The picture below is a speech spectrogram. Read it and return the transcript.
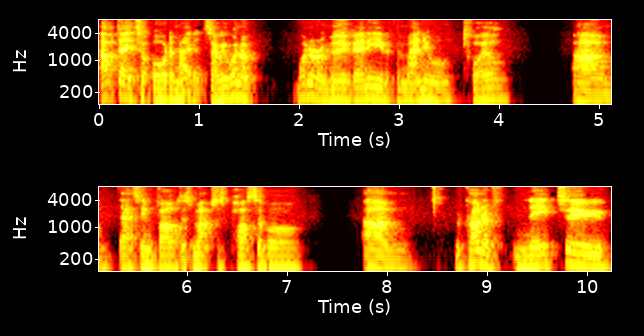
updates are automated. So we want to want to remove any of the manual toil um, that's involved as much as possible. Um, we kind of need to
